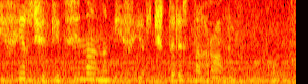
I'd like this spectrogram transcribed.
Кефірчик і ціна на кефір 400 грамів упаковка.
